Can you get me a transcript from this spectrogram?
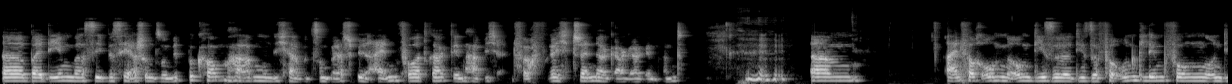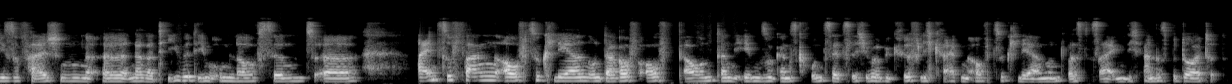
äh, bei dem, was sie bisher schon so mitbekommen haben. Und ich habe zum Beispiel einen Vortrag, den habe ich einfach frech Gender Gaga genannt. ähm, einfach um, um diese, diese Verunglimpfungen und diese falschen äh, Narrative, die im Umlauf sind, äh, einzufangen, aufzuklären und darauf aufbauend dann eben so ganz grundsätzlich über Begrifflichkeiten aufzuklären und was das eigentlich alles bedeutet.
